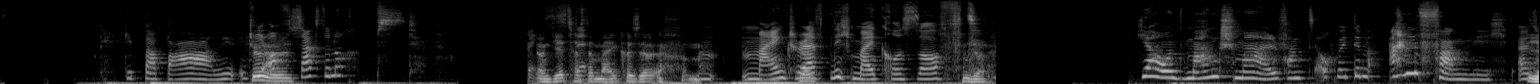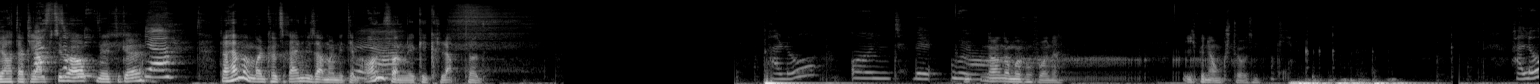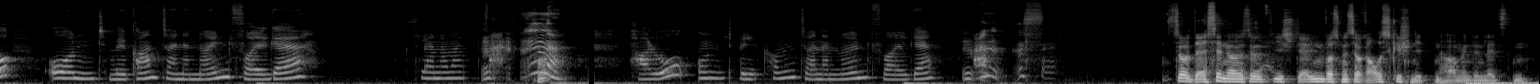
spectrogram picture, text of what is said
Gib Papa. Wie, wie Tschüss. oft sagst du noch? Psst. Und jetzt hast du Microsoft. Minecraft, nicht Microsoft. ja. Ja, und manchmal fängt es auch mit dem Anfang nicht. Also, ja, da klappt es überhaupt nicht, gell? Ja, Da hören wir mal kurz rein, wie es einmal mit dem Ja. Anfang nicht geklappt hat. hallo und will. Na, nochmal von vorne. Ich bin angestoßen. Hallo und willkommen zu einer neuen Folge. Kleiner Mann. Hallo und willkommen zu einer neuen Folge. Mann, So, das sind also die Stellen, was wir so rausgeschnitten haben in den letzten,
